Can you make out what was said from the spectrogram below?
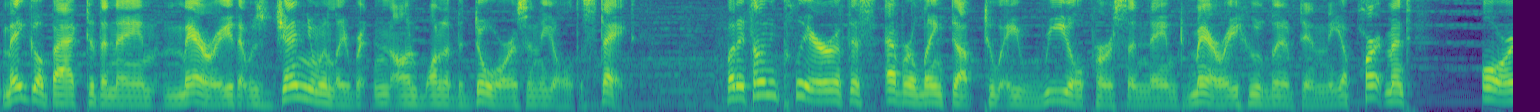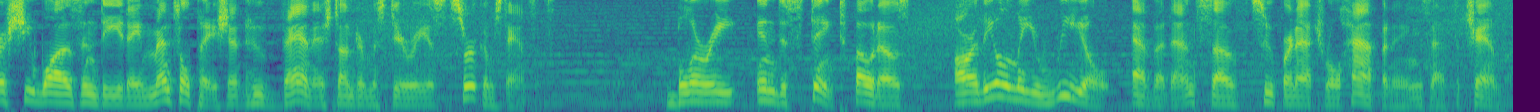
may go back to the name Mary that was genuinely written on one of the doors in the old estate, but it's unclear if this ever linked up to a real person named Mary who lived in the apartment or if she was indeed a mental patient who vanished under mysterious circumstances. Blurry, indistinct photos are the only real evidence of supernatural happenings at the Chandler.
